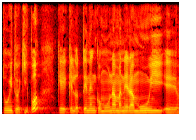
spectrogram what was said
tú y tu equipo, que, que lo tienen como una manera muy, eh,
